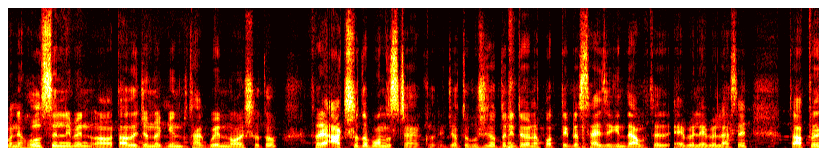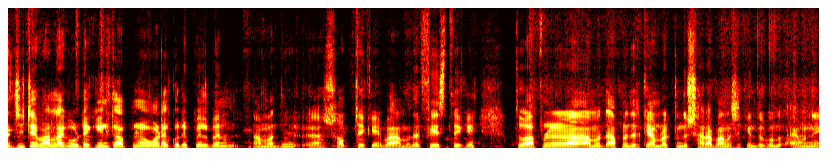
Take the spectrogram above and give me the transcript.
মানে হোলসেল নেবেন তাদের জন্য কিন্তু থাকবে নয়শত সরি আটশত পঞ্চাশ টাকা করে। যত খুশি তত নিতে পারেন। প্রত্যেকটা সাইজে কিন্তু আমাদের অ্যাভেলেবেল আছে। তো আপনাদের যেটা ভালো লাগে, ওটা কিন্তু আপনারা অর্ডার করে ফেলবেন আমাদের শপ থেকে বা আমাদের ফেস থেকে। তো আপনারা আমাদের, আপনাদেরকে আমরা কিন্তু সারা বাংলাদেশে কিন্তু কোনো মানে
